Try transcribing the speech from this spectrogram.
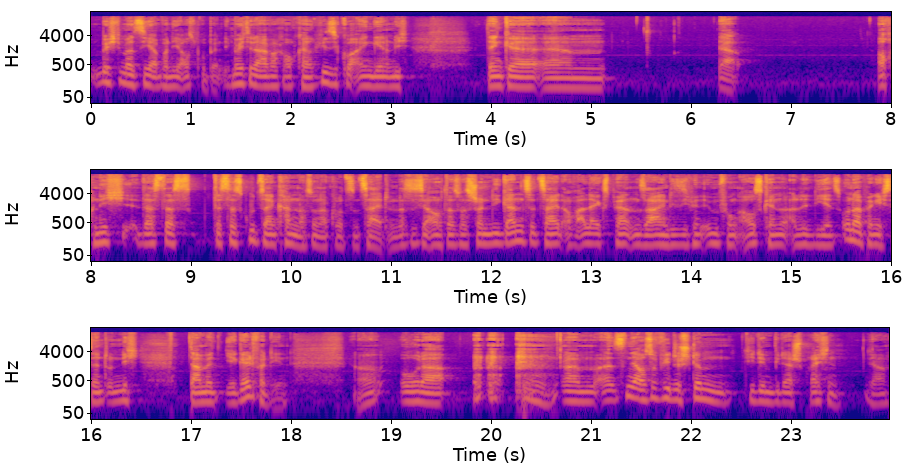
möchte man es nicht einfach nicht ausprobieren. Ich möchte da einfach auch kein Risiko eingehen und ich denke, ähm, ja, auch nicht, dass das, dass das gut sein kann nach so einer kurzen Zeit. Und das ist ja auch das, was schon die ganze Zeit auch alle Experten sagen, die sich mit Impfung auskennen und alle, die jetzt unabhängig sind und nicht damit ihr Geld verdienen. Ja, oder ähm, es sind ja auch so viele Stimmen, die dem widersprechen. Ja,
